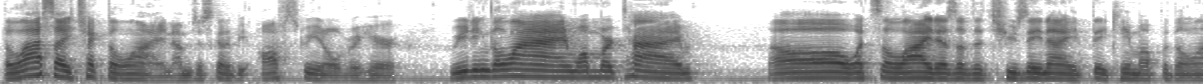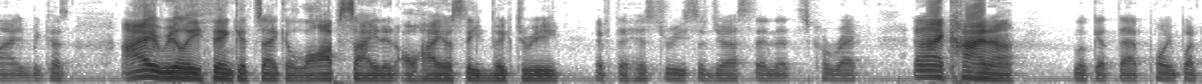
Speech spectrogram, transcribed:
the last I checked the line, I'm just gonna be off screen over here, reading the line one more time. Oh, what's the line as of the Tuesday night? They came up with the line because I really think it's like a lopsided Ohio State victory if the history suggests and that's correct. And I kind of look at that point. But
